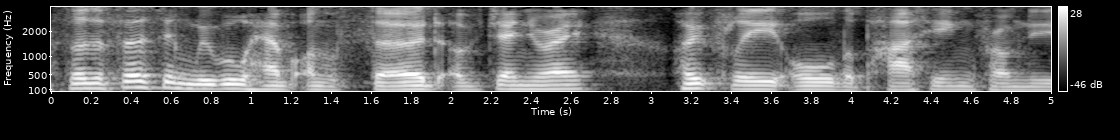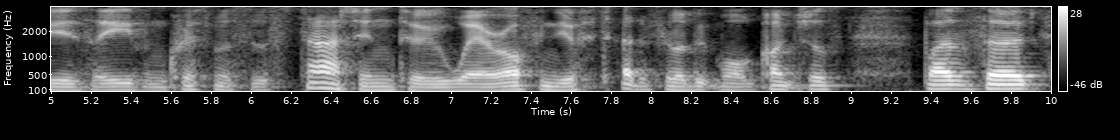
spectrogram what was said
So, the first thing we will have on the 3rd of January hopefully all the partying from New Year's Eve and Christmas is starting to wear off and you start to feel a bit more conscious by the third.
